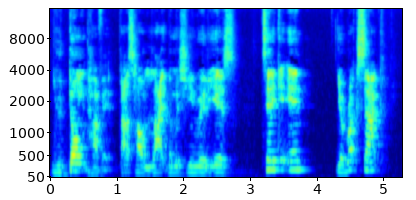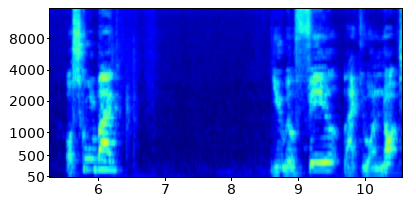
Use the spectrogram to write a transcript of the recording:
you don't have it. That's how light the machine really is. Take it in your rucksack or school bag you will feel like you are not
